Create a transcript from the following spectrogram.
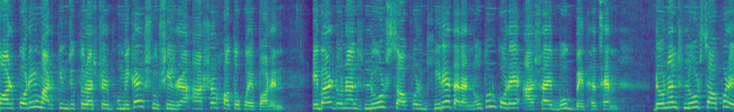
পরপরই মার্কিন যুক্তরাষ্ট্রের ভূমিকায় সুশীলরা আশাহত হয়ে পড়েন। এবার ডোনাল্ড লুর সফর ঘিরে তারা নতুন করে আশায় বুক বেঁধেছেন। ডোনাল্ড লুর সফরে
